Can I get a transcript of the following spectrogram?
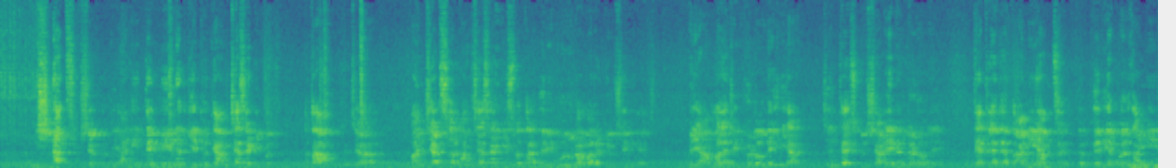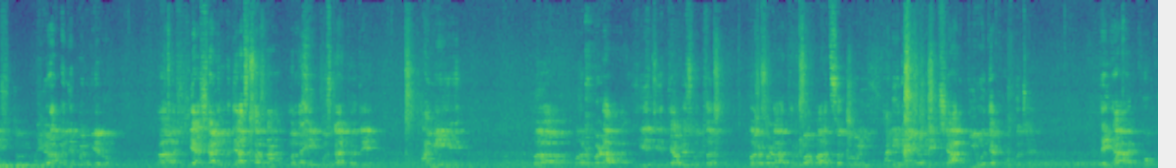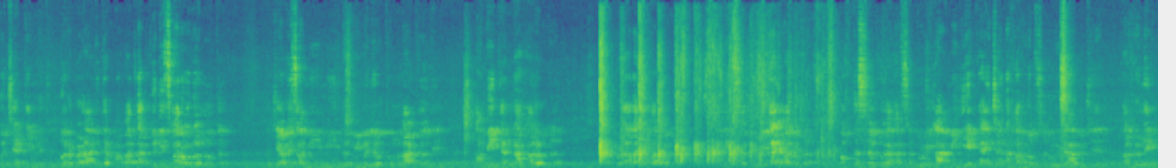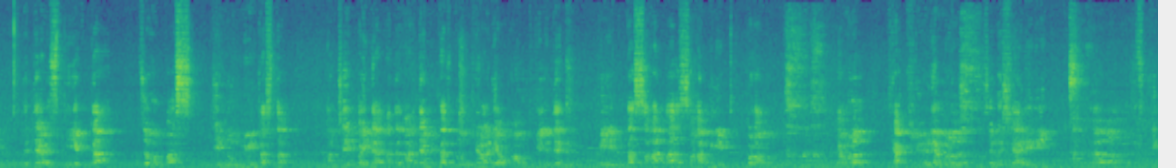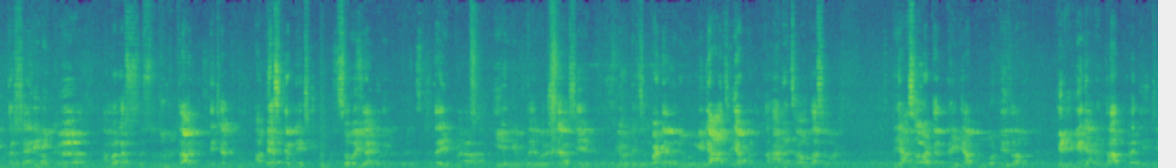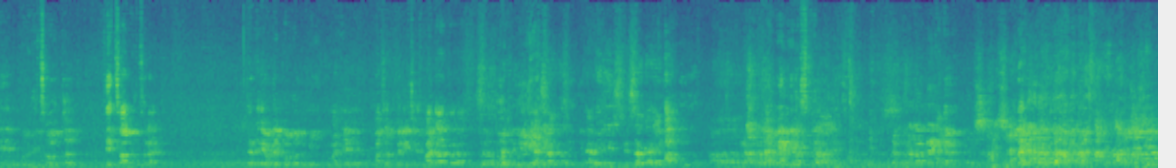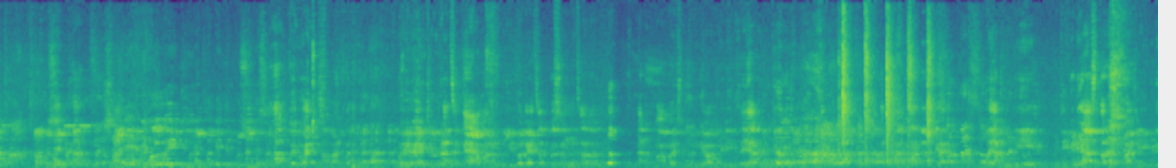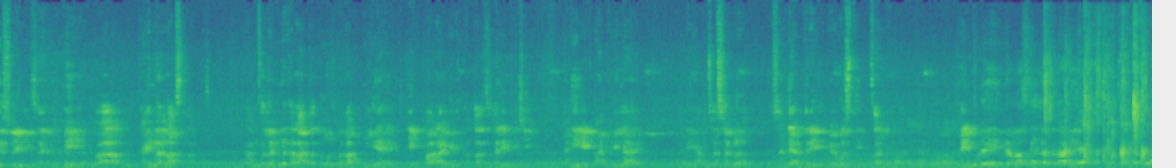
निष्णात शिक्षक होते आणि ते मेहनत घेत होते आमच्यासाठी पण. आता आमच्या पांचाळ सर आमच्यासाठी स्वतः घरी बोलून आम्हाला ट्युशन घ्यायचे म्हणजे आम्हाला जे घडवलंय या जनता स्कूल शाळेनं घडवलंय त्यातल्या त्यात आम्ही आमचं करिअर परत आम्ही खेळामध्ये पण गेलो. या शाळेमध्ये असताना मला एक गोष्ट आठवते. आम्ही बरबडा हे जे त्यावेळेस होतं बरबडा धर्माबाद सकरोळी आणि नायगाव हे चार टीम होत्या खो खोच्या तर ह्या खो खोच्या टीम बरबडा आणि धर्माबादला कधीच हरवलं नव्हतं. ज्यावेळेस आम्ही मी नववीमध्ये होतो मला आठवले आम्ही त्यांना हरवलं. बरबडालाही हरवलं आणि सगुडीलाही हरवलं. फक्त सगु सगुडीला आम्ही एका याच्यानं हरलो. सगुडीला आम्ही जे हरलो नाही तर त्यावेळेस मी एकटा जवळपास जे नऊ मिनिट असतात आमचे पहिल्या आता अर्ध्या मिनिटात दोन खेळाडू आउट केले त्याने. मी एकटा सहा तास सहा मिनिट पळालो. त्यामुळं ह्या खेळण्यामुळं सगळं शारीरिक एकतर शारीरिक आम्हाला सुदृढता आणि त्याच्यात अभ्यास करण्याची सवय लागली. आता हे एवढे वर्ष असे एवढे झपाट्याला निघून गेले आजही आपण लहानच आहोत असं वाटतं. म्हणजे असं वाटत नाही की आपण मोठे जाऊ घरी गेल्यानंतर आपल्या ते जे पूर्वीचं होतं ते चालूच राहतं तर एवढे बोलून मी म्हणजे माझा परिचय माझ्या आता दोन मुली आहेत. आणि वैवाहिक जीवनातला काहीतरी प्रसंग सांगा वैवाहिक वैवाहिक जीवनाचं काय आम्हाला मुली बघायचा प्रसंग झाला. कारण मामाची मुलगी ऑलरेडी तयार होती तिकडे असतानाच माझी इकडे सोयी झाली. मी फायनलला असताना. आमचं लग्न झालं. आता दोन मला मुली आहेत. एक बारावी आता झाली तिची आणि एक आठवीला आहे. आणि आमचं सगळं सध्या तरी व्यवस्थित चाललं Thank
